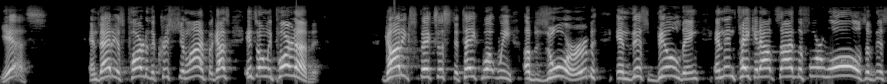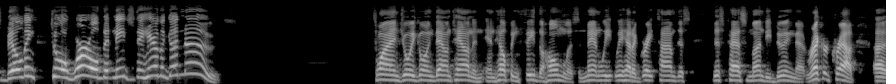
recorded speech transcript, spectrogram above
Yes. And that is part of the Christian life, but guys, it's only part of it. God expects us to take what we absorb in this building and then take it outside the four walls of this building to a world that needs to hear the good news. That's why I enjoy going downtown and, and helping feed the homeless. And man, we, we had a great time this, this past Monday doing that. Record crowd. Uh,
